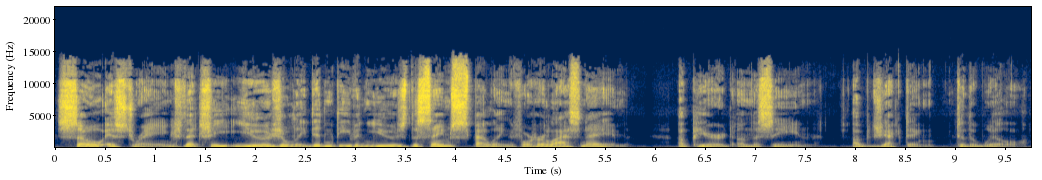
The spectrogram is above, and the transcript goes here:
so estranged that she usually didn't even use the same spelling for her last name, appeared on the scene, objecting to the will.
